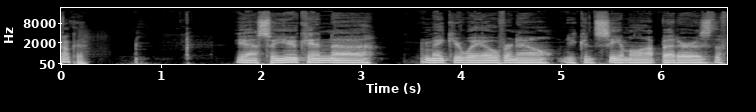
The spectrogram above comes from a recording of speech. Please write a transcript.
Okay. Yeah, so you can uh, make your way over now. You can see him a lot better as the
